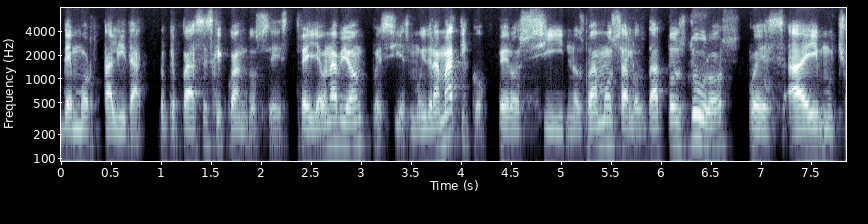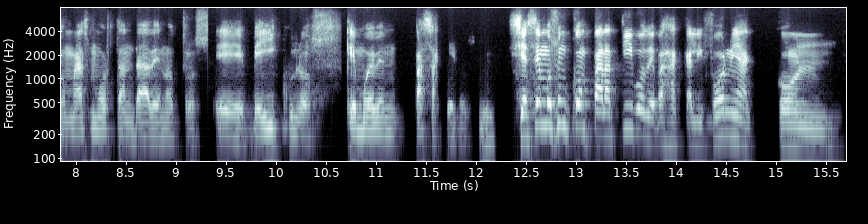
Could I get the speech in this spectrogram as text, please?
de mortalidad. Lo que pasa es que cuando se estrella un avión, pues sí es muy dramático, pero si nos vamos a los datos duros, pues hay mucho más mortandad en otros eh, vehículos que mueven pasajeros. Si hacemos un comparativo de Baja California con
